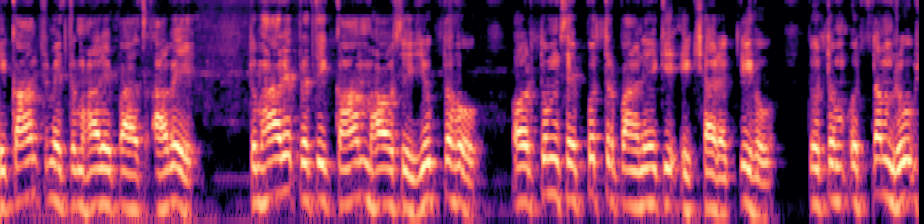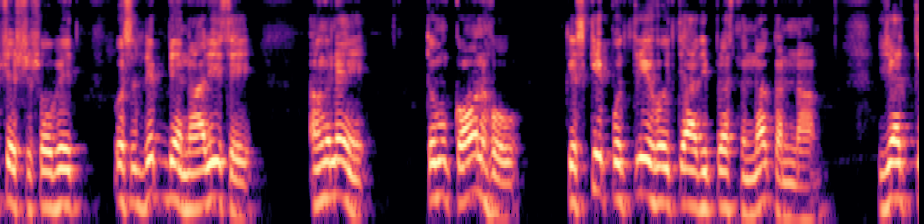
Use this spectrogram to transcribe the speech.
एकांत में तुम्हारे पास आवे, तुम्हारे प्रति काम भाव से युक्त हो और तुमसे पुत्र पाने की इच्छा रखती हो तो तुम उत्तम रूप से सुशोभित उस दिव्य नारी से, अंगने, तुम कौन हो, किसकी पुत्री हो इत्यादि प्रश्न न करना। यच्च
